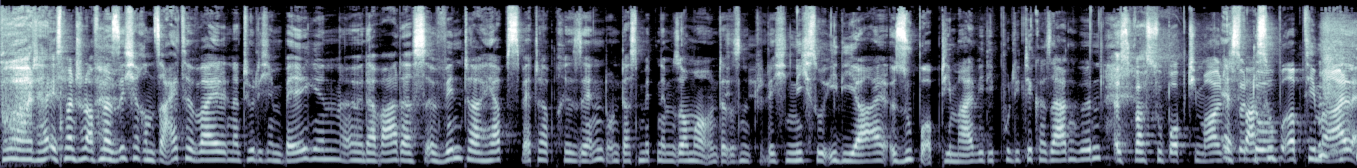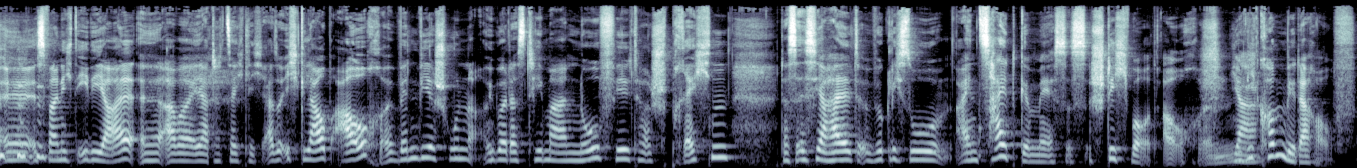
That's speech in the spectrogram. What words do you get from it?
boah, da ist man schon auf einer sicheren Seite, weil natürlich in Belgien, äh, da war das Winter-Herbstwetter präsent und das mitten im Sommer und das ist natürlich nicht so ideal, super optimal, wie die Politiker sagen würden. es war super optimal. das Es war super optimal, äh, es war nicht ideal, äh, aber ja, tatsächlich. Also ich glaube auch, wenn wir schon über das Thema No-Filter sprechen, das ist ja halt wirklich so ein zeitgemäßes Stichwort auch. Ähm, Ja. Wie kommen wir darauf?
